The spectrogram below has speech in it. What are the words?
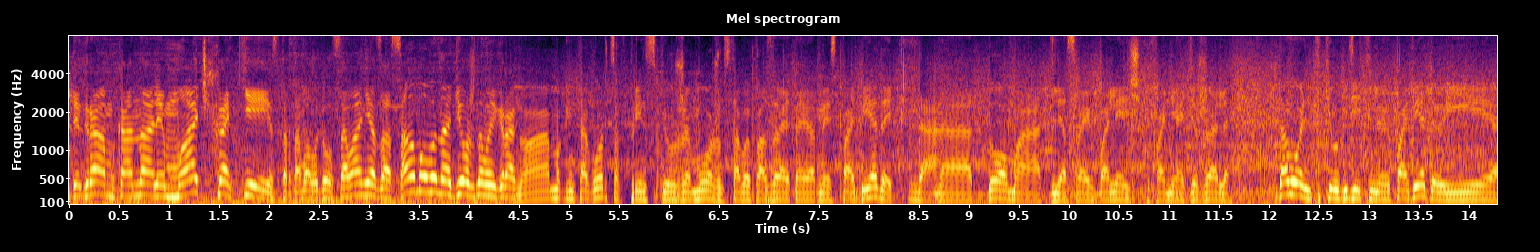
телеграм-канале Матч Хоккей. Стартовало голосование за самого надежного игрока. Ну а Магнитогорцев, в принципе, уже можем с тобой поздравить, наверное, с победой. Да. Дома для своих болельщиков они одержали довольно-таки убедительную победу. И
